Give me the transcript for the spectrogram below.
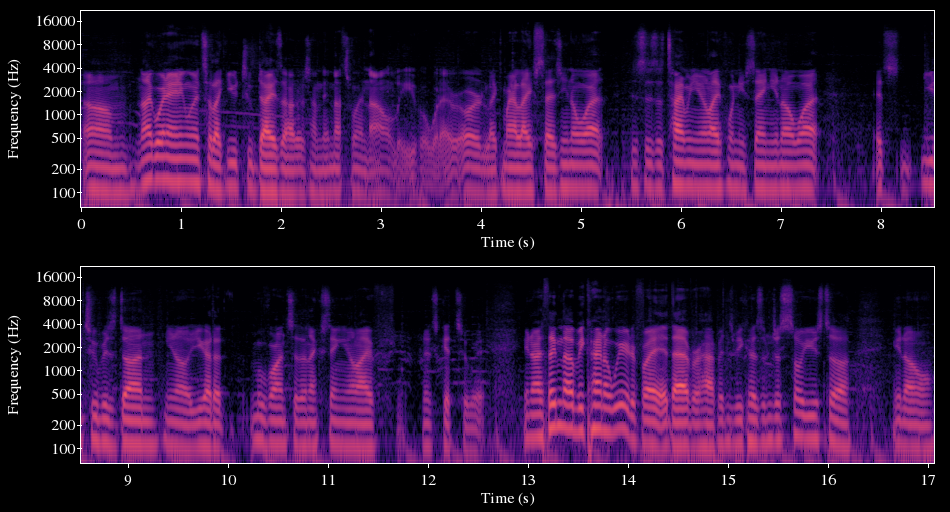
Um, not going anywhere until like YouTube dies out or something. That's when I'll leave or whatever. Or like my life says, you know what? This is a time in your life when you're saying, you know what? It's YouTube is done. You know, you gotta move on to the next thing in your life. Let's get to it. You know, I think that would be kind of weird if I if that ever happens because I'm just so used to, you know,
